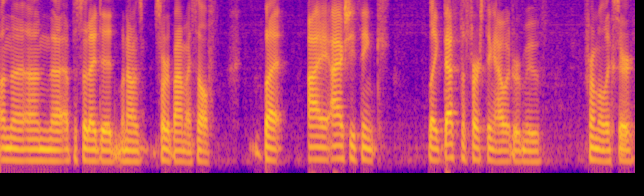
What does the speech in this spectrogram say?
on the on the episode I did when I was sort of by myself, but I, I actually think like that's the first thing I would remove from Elixir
